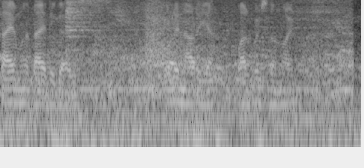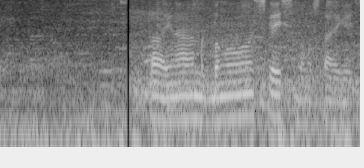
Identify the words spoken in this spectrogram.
Kaya muna tayo guys. Culinaria, Palmerston North. Tayo na magbangos guys. Bangos tayo guys.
